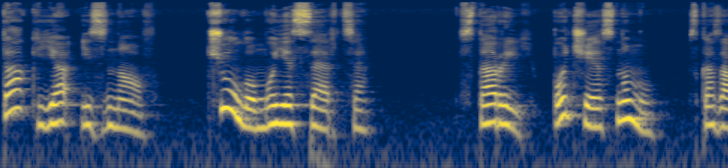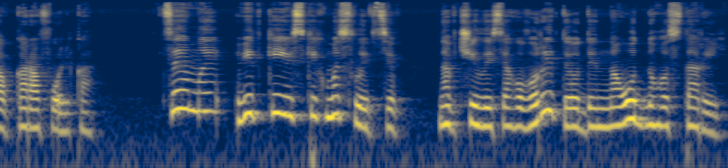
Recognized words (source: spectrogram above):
так я і знав. Чуло моє серце. Старий, по-чесному, сказав Карафолька. Це ми від київських мисливців навчилися говорити один на одного старий.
